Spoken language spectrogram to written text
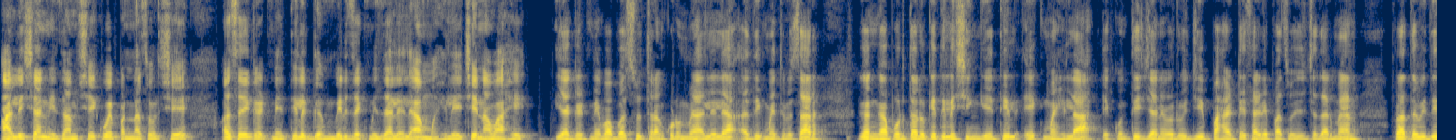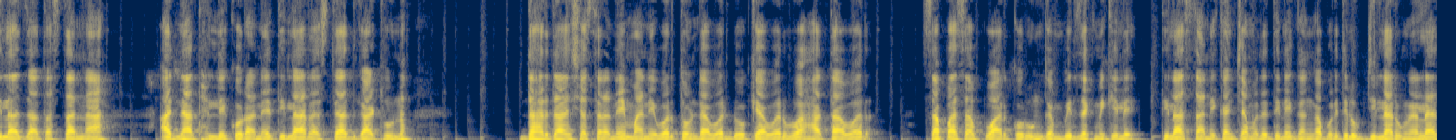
आलिशा निजाम शेख वय पन्नास वर्षे असे घटनेतील गंभीर जखमी झालेल्या महिलेचे नाव आहे. या घटनेबाबत सूत्रांकडून मिळालेल्या अधिक माहितीनुसार गंगापूर तालुक्यातील शिंगे येथील एक महिला एकोणतीस जानेवारी रोजी पहाटे साडेपाच वाजेच्या दरम्यान प्रातविधीला जात असताना अज्ञात हल्लेखोराने तिला रस्त्यात गाठून धारदार शस्त्राने मानेवर तोंडावर डोक्यावर व हातावर सपासप वार करून गंभीर जखमी केले. तिला स्थानिकांच्या मदतीने गंगापूर येथील उपजिल्हा रुग्णालयात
